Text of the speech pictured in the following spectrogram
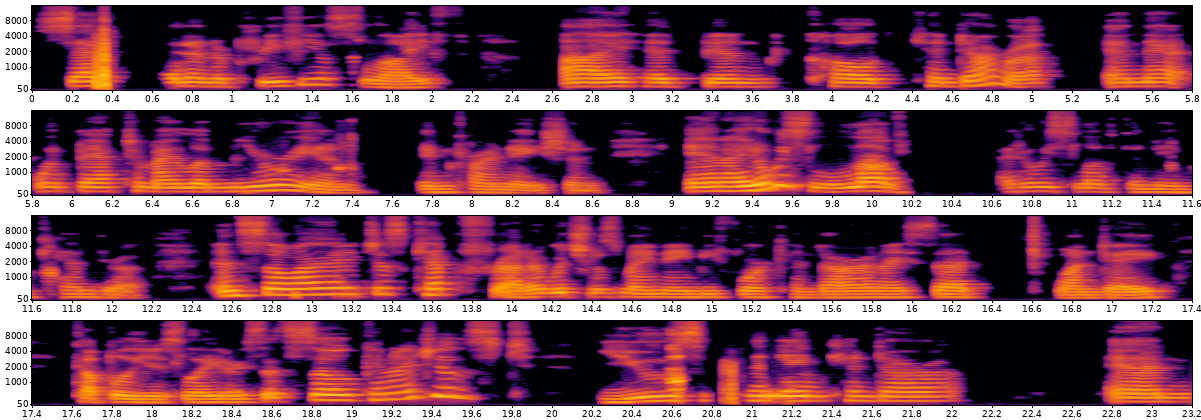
said that in a previous life, I had been called Kendara, and that went back to my Lemurian incarnation. And I'd always loved I'd always loved the name Kendra. And so I just kept Freda, which was my name before Kendara. And I said one day, a couple of years later, I said, So can I just uh, use the name Kendara and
